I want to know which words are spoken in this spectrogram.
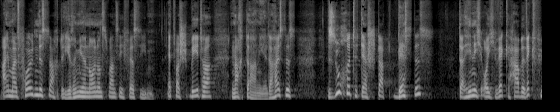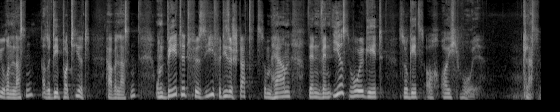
einmal Folgendes sagte, Jeremia 29, Vers 7, etwas später nach Daniel. Da heißt es, suchet der Stadt Bestes, dahin ich euch weg habe wegführen lassen, also deportiert habe lassen, und betet für sie, für diese Stadt zum Herrn, denn wenn ihr es wohl geht, so geht's auch euch wohl. Klasse.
